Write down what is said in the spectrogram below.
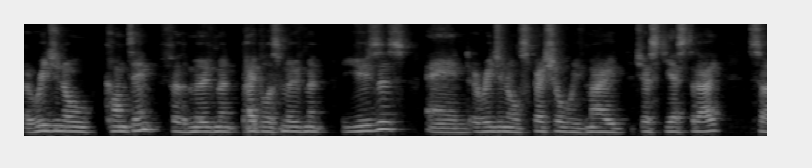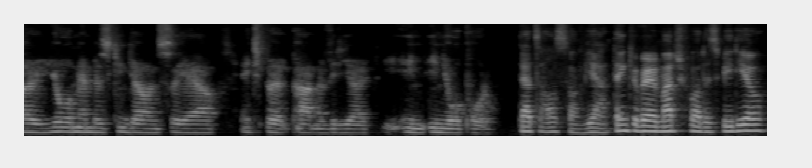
original content for the movement, paperless movement users, and original special we've made just yesterday. So your members can go and see our expert partner video in, in your portal. That's awesome. Yeah. Thank you very much for this video.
